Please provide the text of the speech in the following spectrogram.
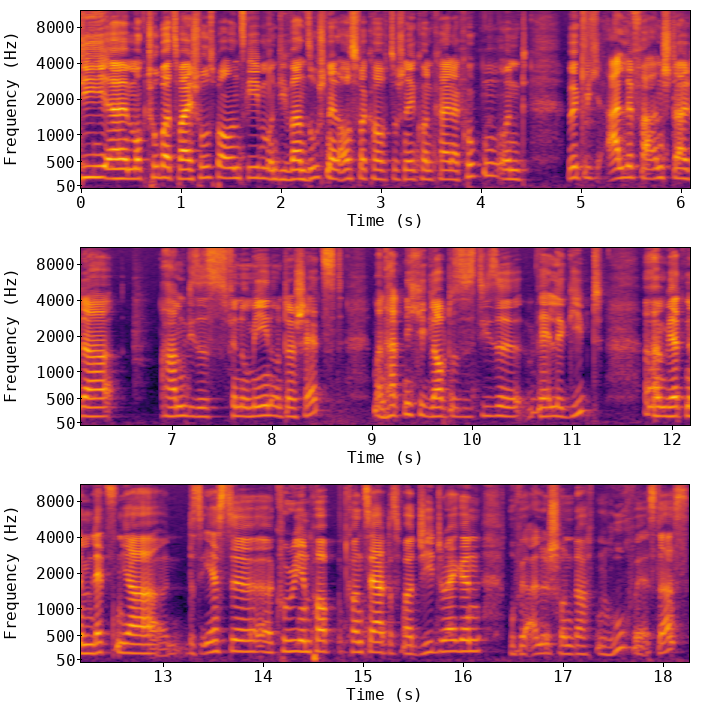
Die äh, im Oktober zwei Shows bei uns geben und die waren so schnell ausverkauft, so schnell konnte keiner gucken. Und wirklich alle Veranstalter haben dieses Phänomen unterschätzt. Man hat nicht geglaubt, dass es diese Welle gibt. Ähm, wir hatten im letzten Jahr das erste äh, Korean Pop Konzert, das war G-Dragon, wo wir alle schon dachten, huch, wer ist das?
